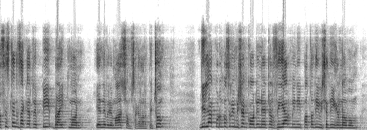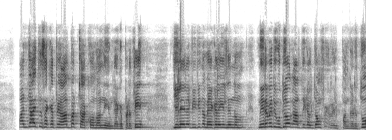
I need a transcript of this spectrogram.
assistant secretary P Brightmon എന്നിവരും ആശംസകൾ അർപ്പിച്ചു. ജില്ലാ Kudumbashree mission coordinator C R Mini പദ്ധതി വിശദീകരണവും പഞ്ചായത്ത് സെക്രട്ടറി ആൽബർട്ട് ചാക്കോ നന്ദിയും രേഖപ്പെടുത്തി. ജില്ലയിലെ വിവിധ മേഖലയിൽ നിന്നും നിരവധി ഉദ്യോഗാർത്ഥികൾ ജോം ഫെയറിൽ പങ്കെടുത്തു.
